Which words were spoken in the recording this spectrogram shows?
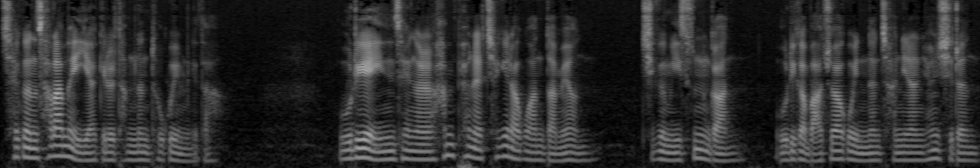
책은 사람의 이야기를 담는 도구입니다. 우리의 인생을 한 편의 책이라고 한다면 지금 이 순간 우리가 마주하고 있는 잔인한 현실은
